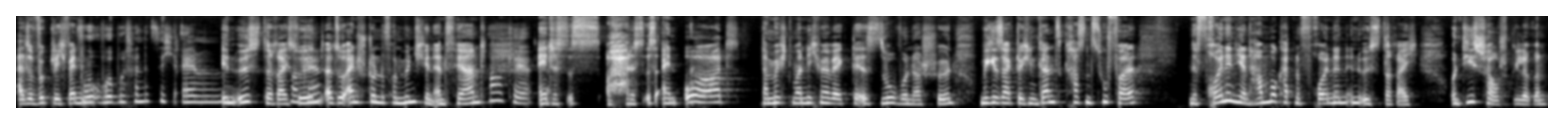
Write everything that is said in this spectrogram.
also wirklich, wenn Wo, wo befindet sich ähm, in Österreich, so Okay. hin, also eine Stunde von München entfernt, Okay. ey, das ist, oh, das ist ein Ort, da möchte man nicht mehr weg. Der ist so wunderschön. Und wie gesagt, durch einen ganz krassen Zufall, eine Freundin hier in Hamburg hat eine Freundin in Österreich und die ist Schauspielerin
